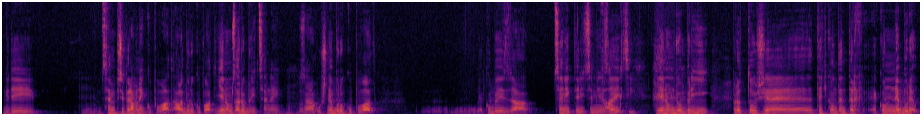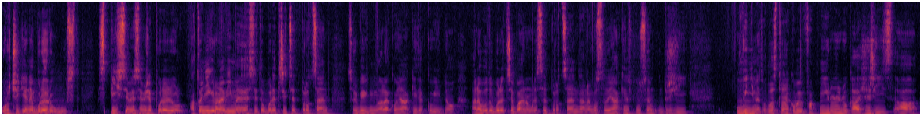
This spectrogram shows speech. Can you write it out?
kdy jsem připravený kupovat, ale budu kupovat jenom za dobré ceny. Mm-hmm. To znamená, už nebudu kupovat mm, jakoby za ceny, které se mě zdají jenom dobrý, protože teď ten trh jako nebude, určitě nebude růst, spíš si myslím, že půjde dolů. A to nikdo nevíme, jestli to bude 30%, což bych vnímal jako nějaký takový dno, anebo to bude třeba jenom 10%, anebo se to nějakým způsobem udrží. Uvidíme, tohle to jakoby fakt nikdo nedokáže říct a,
